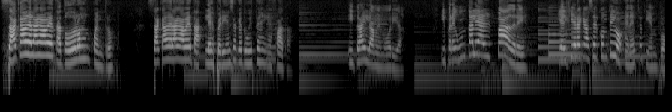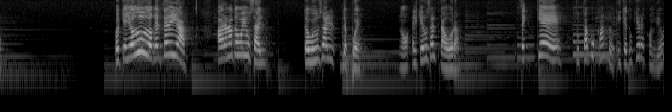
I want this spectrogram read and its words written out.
Saca de la gaveta todos los encuentros Saca de la gaveta la experiencia que tuviste en Efata y trae la memoria. Y pregúntale al Padre qué Él quiere que hacer contigo en este tiempo. Porque yo dudo que Él te diga, ahora no te voy a usar, te voy a usar después. No, Él quiere usarte ahora. Sé qué tú estás buscando y qué tú quieres con Dios.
